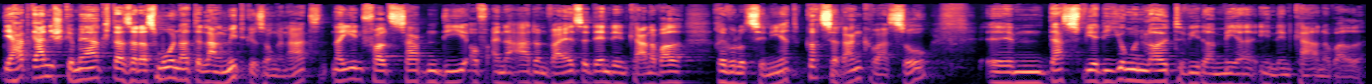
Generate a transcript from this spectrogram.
Der hat gar nicht gemerkt, dass er das monatelang mitgesungen hat. Na, jedenfalls haben die auf eine Art und Weise denn den Karneval revolutioniert. Gott sei Dank war es so, dass wir die jungen Leute wieder mehr in den Karneval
